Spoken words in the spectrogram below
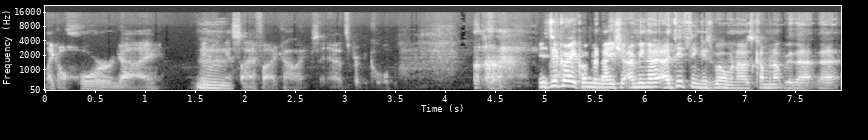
like a horror guy making mm. a sci-fi comic. So yeah, it's pretty cool. It's a great combination. I mean, I, I, did think as well when I was coming up with that that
